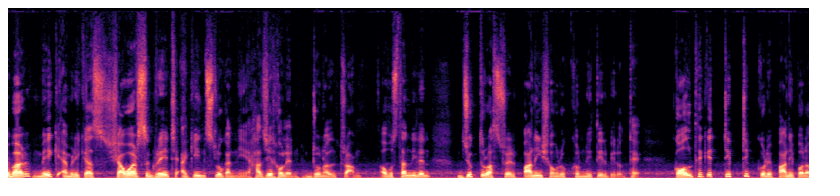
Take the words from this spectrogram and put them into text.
এবার make America's showers great again slogan নিয়ে হাজির হলেন ডোনাল্ড ট্রাম্প। অবস্থান নিলেন যুক্তরাষ্ট্রের পানি সংরক্ষণ নীতির বিরুদ্ধে। কল থেকে টিপ টিপ করে পানি পড়া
